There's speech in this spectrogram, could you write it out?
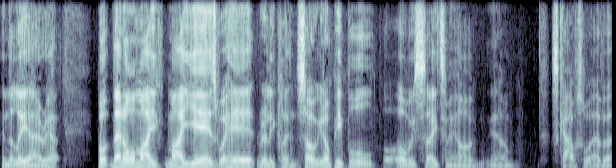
in the Leigh area. But then all my my years were here, really, Clint. So you know, people will always say to me, "Oh, you know, Scouse, whatever."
